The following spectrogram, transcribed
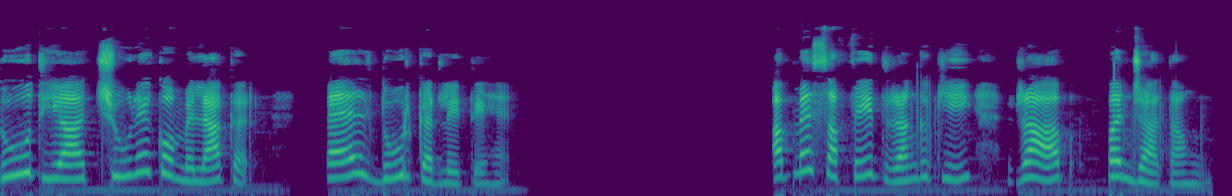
दूध या चूने को मिलाकर पैल दूर कर लेते हैं। अब मैं सफ़ेद रंग की राब बन जाता हूँ।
